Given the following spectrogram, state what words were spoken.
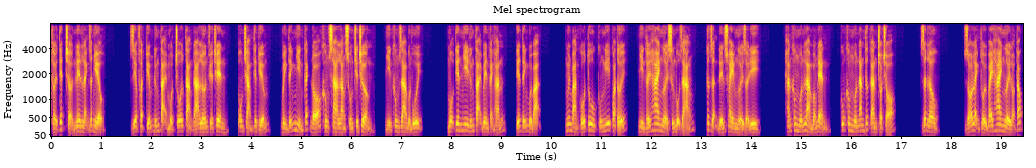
thời tiết trở nên lạnh rất nhiều diệp phật kiếm đứng tại một chỗ tảng đá lớn phía trên, ôm chạm tiên kiếm, bình tĩnh nhìn cách đó không xa lăng xuống chiến trường, nhìn không ra buồn vui. Mộ tiên nhi đứng tại bên cạnh hắn, tiến tính bồi bạn. Nguyên bản cố tu cũng nghĩ qua tới, nhìn thấy hai người xứng bộ dáng, tức giận đến xoay người rời đi. Hắn không muốn làm bóng đèn, cũng không muốn ăn thức ăn cho chó. Rất lâu, gió lạnh thổi bay hai người lọt tóc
